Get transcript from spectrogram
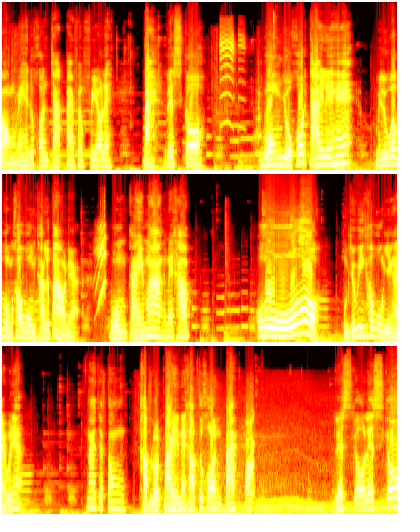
กล่องนะฮะทุกคนจัดไปเฟี้ยวๆเลย ไป let's go วงอยู่โคตรไกลเลยฮะ ไม่รู้ว่าผมเข้าวงทันหรือเปล่าเนี่ย วงไกลมากนะครับ โอ้โห ผมจะวิ่งเข้าวงยังไงวะเนี่ย น่าจะต้องขับรถไปนะครับทุกคนไปปัง let's go let's go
